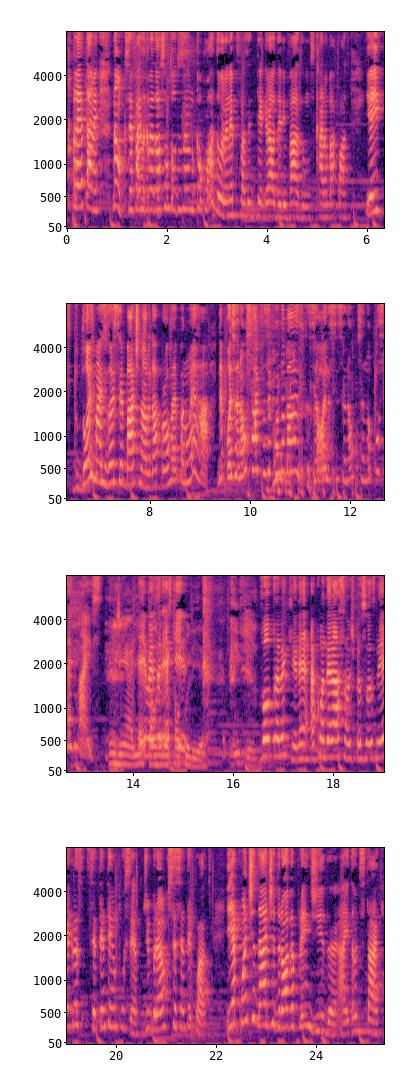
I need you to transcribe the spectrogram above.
completamente. Não, porque você faz a graduação toda usando calculadora, né? Pra fazer integral, derivado, uns caramba quatro. E aí, do 2 mais 2, você bate na hora da prova, né? Pra não errar. Depois você não sabe fazer conta básica. Você olha assim, você não, você não consegue mais. Engenharia É, mas é das que- calculia. Enfim. Voltando aqui, né? A condenação de pessoas negras, 71%. De brancos, 64%. E a quantidade de droga apreendida, aí tá o destaque.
